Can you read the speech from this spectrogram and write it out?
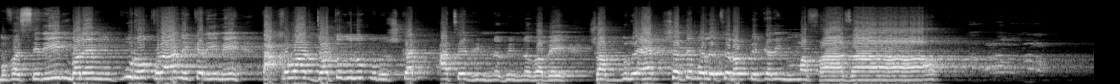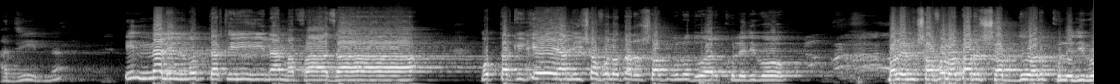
মুফাসসিরিন বলেন, পুরো কোরআন কারীমে তাকওয়ার যতগুলো পুরস্কার আছে ভিন্ন ভিন্ন ভাবে সবগুলো একসাথে বলেছে রব্বে কারীম মাফাজা। আজীব না? ইন্নালিল মুত্তাকিনা মাফাজা। মুত্তাকিকে আমি সফলতার সবগুলো দুয়ার খুলে দিব। বলেন, সফলতার সব দুয়ার খুলে দিব।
